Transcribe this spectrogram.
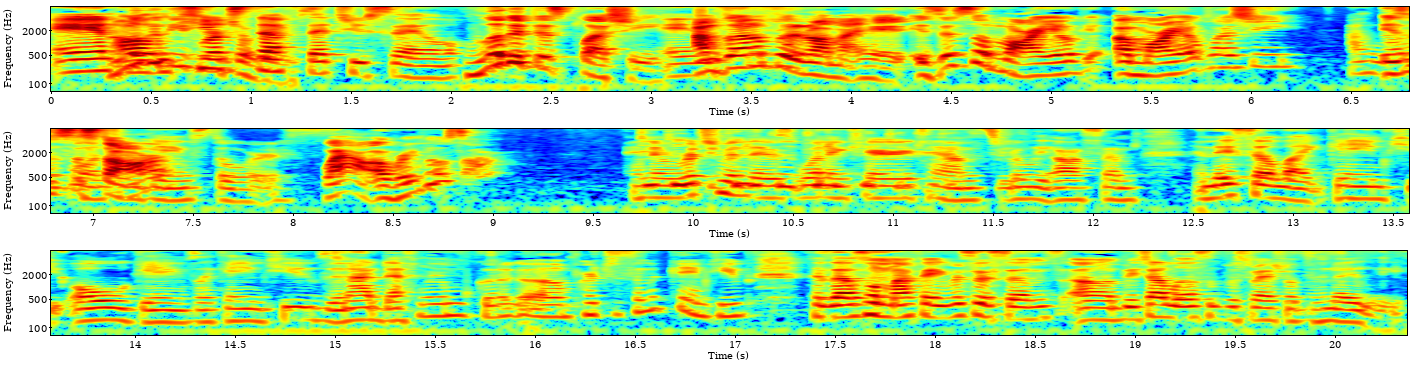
and look all at the these cute stuff games. that you sell. Look at this plushie. And- I'm gonna put it on my head. Is this a Mario? A Mario plushie? I love Is this a star? Game stores. Wow, a rainbow star. And in Richmond, there's one in Carytown. It's really awesome, and they sell like GameCube, old games like GameCubes. And I definitely am gonna go um, purchase a GameCube because that's one of my favorite systems. Um, bitch, I love Super Smash Bros. Melee.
